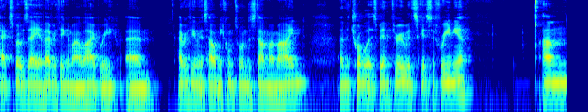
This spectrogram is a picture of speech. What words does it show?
expose of everything in my library, um, everything that's helped me come to understand my mind and the trouble it's been through with schizophrenia. And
